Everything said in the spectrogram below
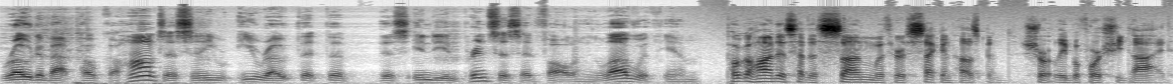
wrote about Pocahontas, and he, he wrote that the, this Indian princess had fallen in love with him. Pocahontas had a son with her second husband shortly before she died,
